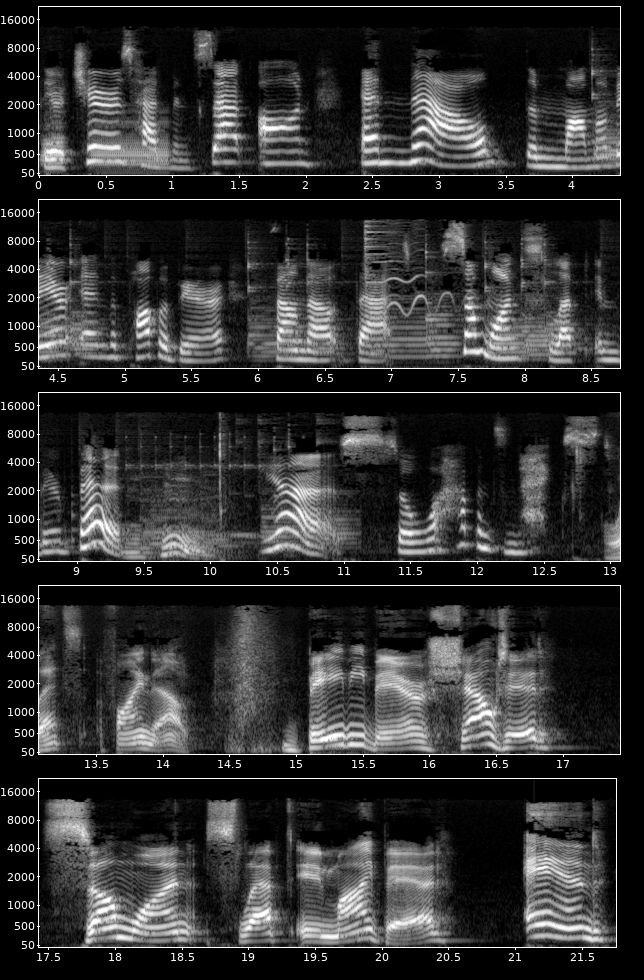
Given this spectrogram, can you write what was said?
their chairs had been sat on. And now the mama bear and the papa bear found out that someone slept in their bed. Hmm. Yes. So, what happens next? Let's find out. Baby Bear shouted, Someone slept in my bed, and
